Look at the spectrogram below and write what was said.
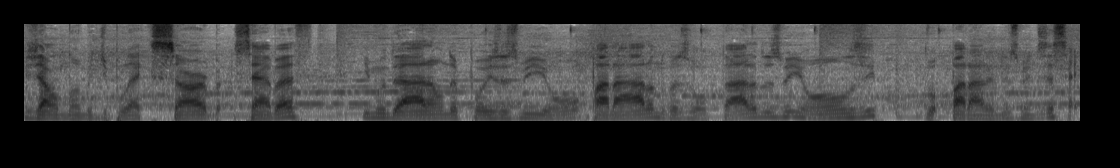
já o nome de Black Sabbath, e mudaram depois de 2011, pararam, depois voltaram em 2011, pararam em 2017.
